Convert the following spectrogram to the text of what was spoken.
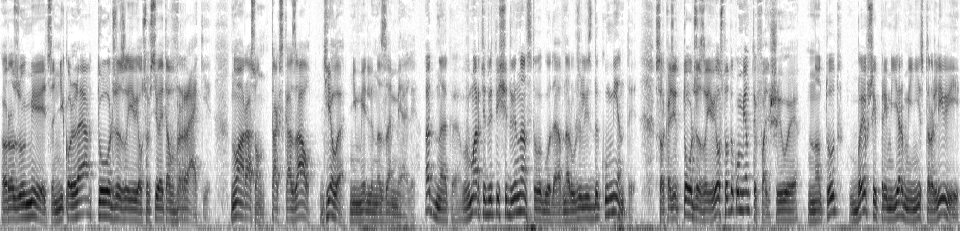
Разумеется, Николя тут же заявил, что все это враки. Ну а раз он так сказал, дело немедленно замяли. Однако в марте 2012 года обнаружились документы. Саркози тут же заявил, что документы фальшивые. Но тут бывший премьер-министр Ливии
